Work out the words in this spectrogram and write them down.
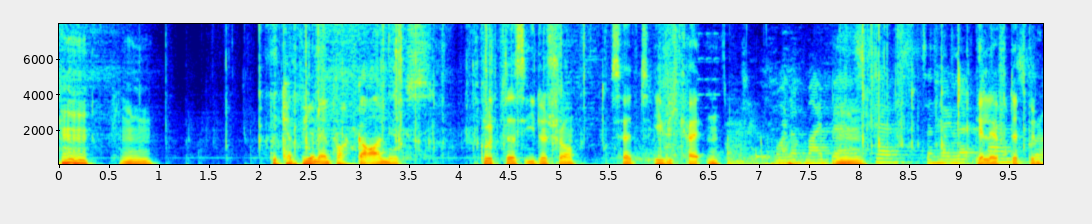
Die kapieren einfach gar nichts. Gut, dass ich da schon seit Ewigkeiten. Let Geleftet bin.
